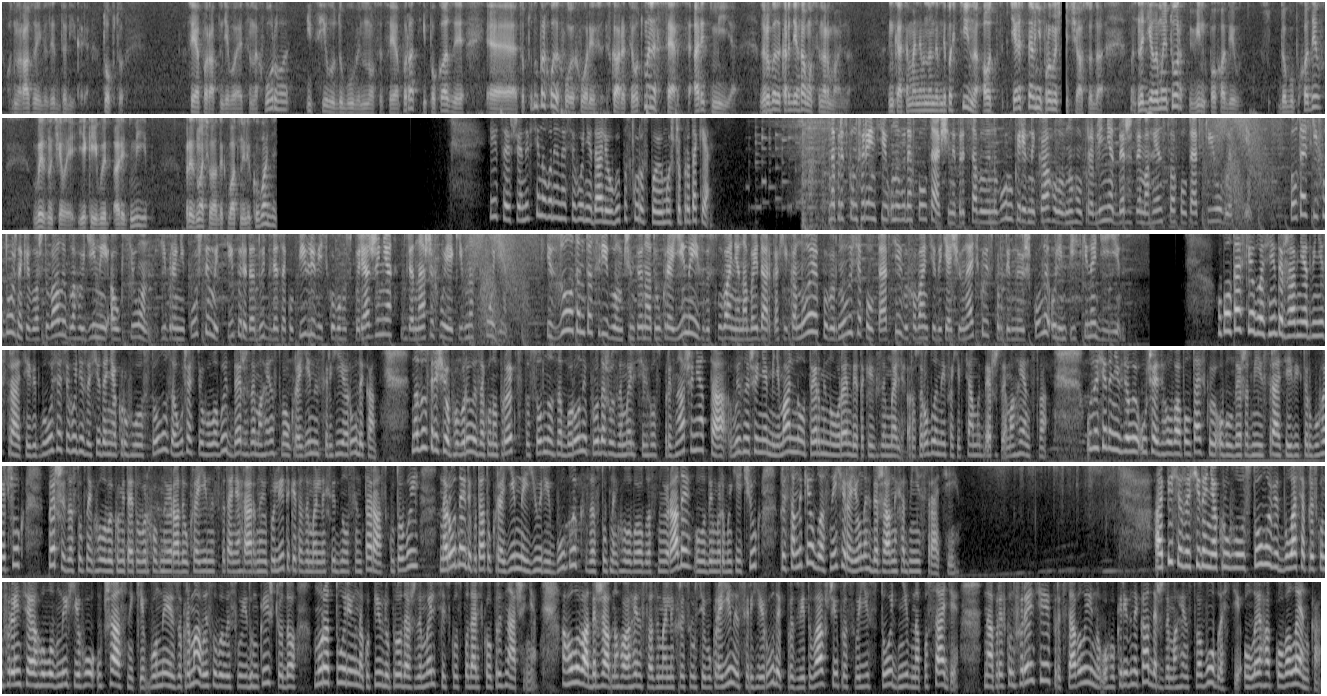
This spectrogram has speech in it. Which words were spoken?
одноразовий візит до лікаря. Тобто цей апарат надівається на хворого, і цілу добу він носить цей апарат і показує. Е, тобто, ну, приходить хворий, скаржиться, от у мене серце, аритмія. Зробили кардіограму, все нормально. Він каже, та в мене воно не постійно, а от через певні проміжки часу, да. Наділи монітор, він походив, добу походив, визначили, який вид аритмії, призначили адекватне лікування. І це ще не всі новини на сьогодні. Далі у випуску розповімо ще про таке. На прес-конференції у новинах Полтавщини представили нового керівника головного управління Держземагентства в Полтавській області. Полтавські художники влаштували благодійний аукціон. Зібрані кошти митці передадуть для закупівлі військового спорядження для наших вояків на сході. Із золотом та сріблом чемпіонату України із веслування на байдарках і каное повернулися полтавці, вихованці дитячо-юнацької спортивної школи Олімпійські надії. У Полтавській обласній державній адміністрації відбулося сьогодні засідання круглого столу за участю голови Держземагентства України Сергія Рудика. На зустрічі обговорили законопроект стосовно заборони продажу земель сільгосппризначення та визначення мінімального терміну оренди таких земель, розроблений фахівцями Держземагентства. У засіданні взяли участь голова Полтавської облдержадміністрації Віктор Бугайчук, перший заступник голови комітету Верховної Ради України з питань аграрної політики та земельних відносин Тарас Кутовий, народний депутат України Юрій Бублик, заступник голови обласної ради Володимир Микійчук, представники обласних і районних державних адміністрацій. А після засідання круглого столу відбулася прес-конференція головних його учасників. Вони, зокрема, висловили свої думки щодо мораторію на купівлю-продаж земель сільськогосподарського призначення. А голова Державного агентства земельних ресурсів України Сергій Рудик прозвітував ще про свої 100 днів на посаді. На прес-конференції представили і нового керівника Держземагентства в області Олега Коваленка.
